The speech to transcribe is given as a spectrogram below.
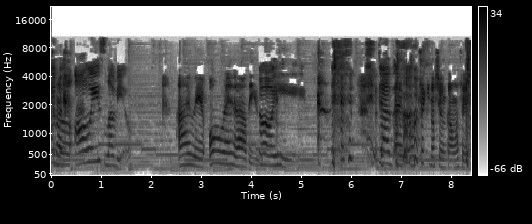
I will always love you. I will always love you. おーいい。じゃあ次の瞬間忘れてじ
